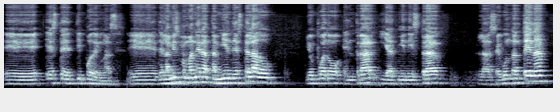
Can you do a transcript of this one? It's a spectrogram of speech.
eh, este tipo de enlace. Eh, de la misma manera también de este lado yo puedo entrar y administrar la segunda antena,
